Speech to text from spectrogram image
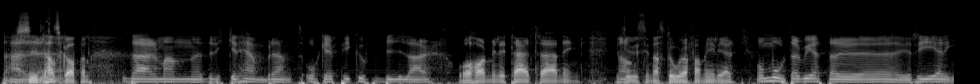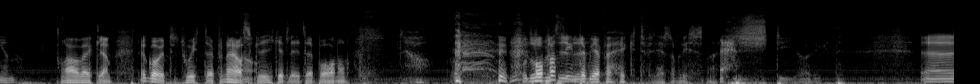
Där, eh, Sydlandskapen. Där man dricker hembränt, åker pick-up-bilar Och har militär träning Ja. i sina stora familjer. och motarbetar eh, regeringen. Ja, verkligen. Nu går vi till Twitter, för nu har jag Ja. skrikit lite på honom. Och då Hoppas det betyder inte blir för högt för er som lyssnar. Äsch, det. Eh,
